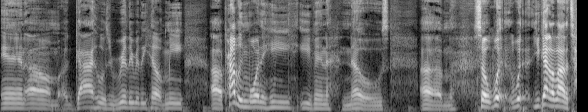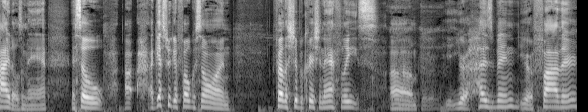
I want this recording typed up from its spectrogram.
and um, a guy who has really, really helped me, uh, probably more than he even knows. Um, so, what, what you got a lot of titles, man, and so I, I guess we could focus on Fellowship of Christian Athletes. Um, you're a husband, you're a father.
